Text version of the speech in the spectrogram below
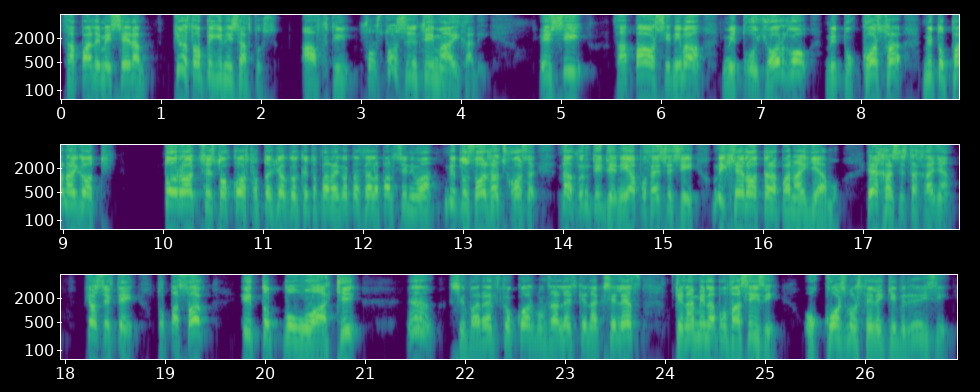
θα πάνε με σένα, ποιος θα πήγαινε σε αυτούς; Αυτοί σωστό συνθήμα είχαν. Εσύ θα πάω σινήμα με τον Γιώργο, με τον Κώστα, με τον Παναγιώτη. Το ρώτησες τον Κώστα, τον Γιώργο και τον Παναγιώτη θέλω να πάρει σινήμα. Μην τους όλου θα τους χώσει να δουν την ταινία που θες εσύ. Μη χειρότερα Παναγία μου. Έχασες τα χανιά. Ποιος φταίει, το Πασόκ ή το Πουλάκι; Ε, Συμβαρέθηκε ο κόσμος να λες και να ξυλέ και να μην αποφασίζει. Ο κόσμος θέλει κυβερνήσει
